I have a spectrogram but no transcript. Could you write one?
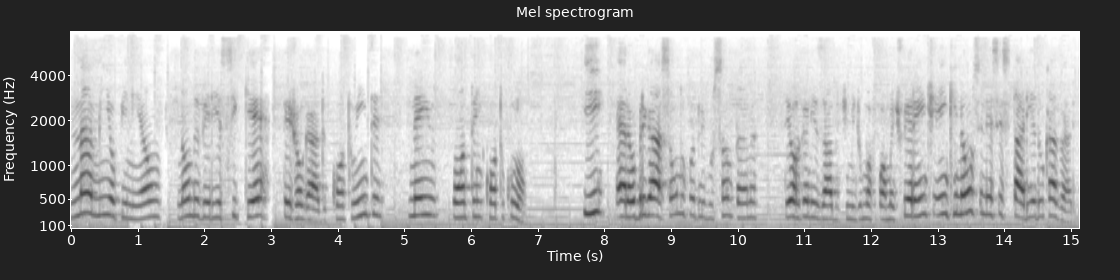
na minha opinião, não deveria sequer ter jogado contra o Inter nem ontem contra o Colombo. E era obrigação do Rodrigo Santana ter organizado o time de uma forma diferente em que não se necessitaria do Casares.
